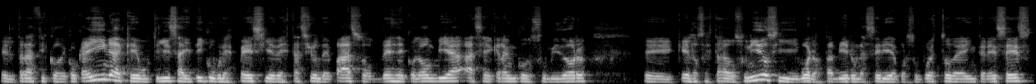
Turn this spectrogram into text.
el tráfico de cocaína, que utiliza Haití como una especie de estación de paso desde Colombia hacia el gran consumidor eh, que es los Estados Unidos, y bueno, también una serie, por supuesto, de intereses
